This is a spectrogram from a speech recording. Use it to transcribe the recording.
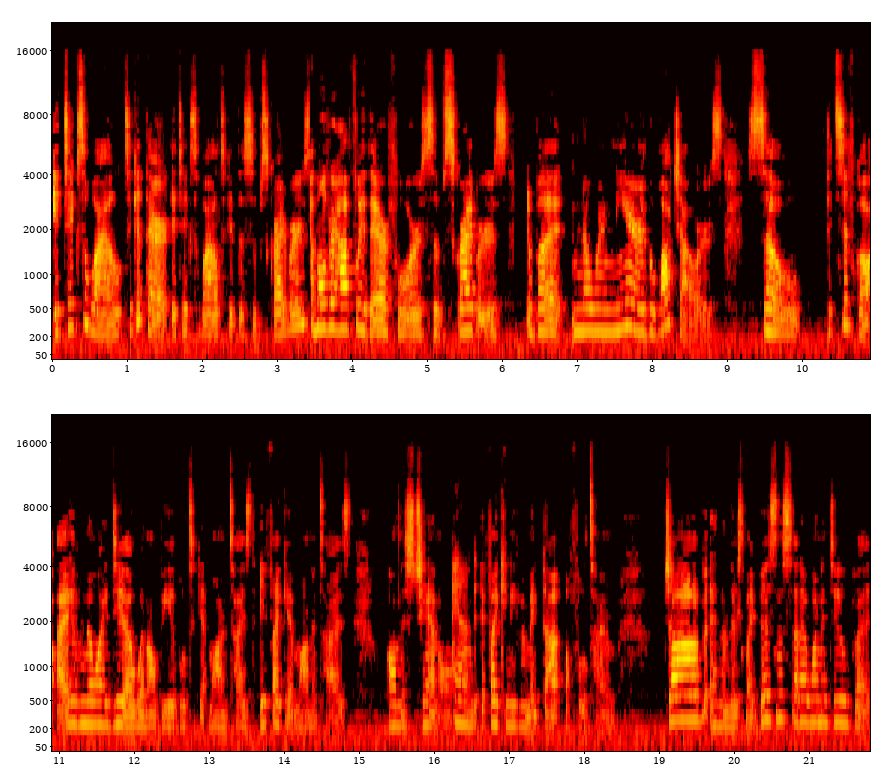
it takes a while to get there. It takes a while to get the subscribers. I'm over halfway there for subscribers, but nowhere near the watch hours. So it's difficult. I have no idea when I'll be able to get monetized, if I get monetized on this channel, and if I can even make that a full-time job. And then there's my business that I want to do, but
